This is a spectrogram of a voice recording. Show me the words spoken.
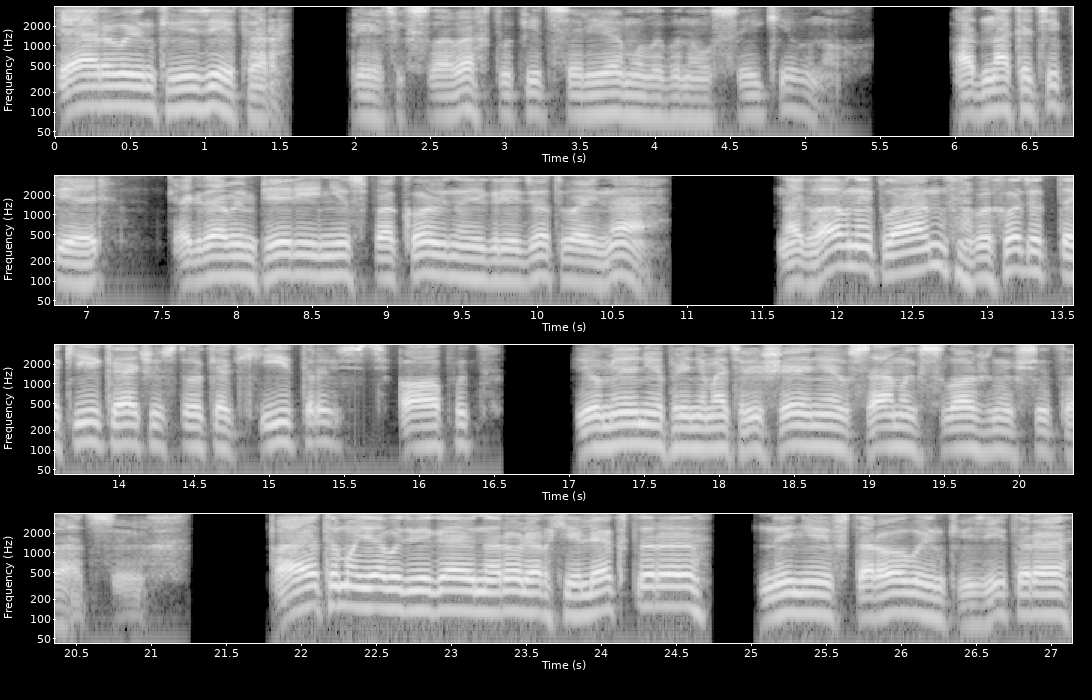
первый инквизитор. При этих словах тупица Рем улыбнулся и кивнул. Однако теперь, когда в империи неспокойно и грядет война, на главный план выходят такие качества, как хитрость, опыт и умение принимать решения в самых сложных ситуациях. Поэтому я выдвигаю на роль архилектора ныне второго инквизитора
